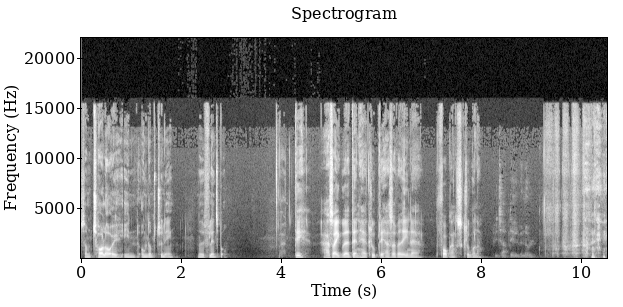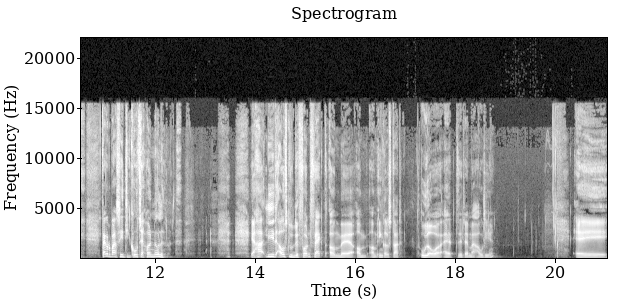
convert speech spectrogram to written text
som 12-årig i en ungdomsturnering nede i Flensborg. Det har så ikke været den her klub, det har så været en af forgangsklubberne. Vi tabte 11-0. Der kan du bare se, at de er gode til at holde nullet. Jeg har lige et afsluttende fun fact om, øh, om, om Ingolstadt, udover at det der med Audi. Ja? Øh,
